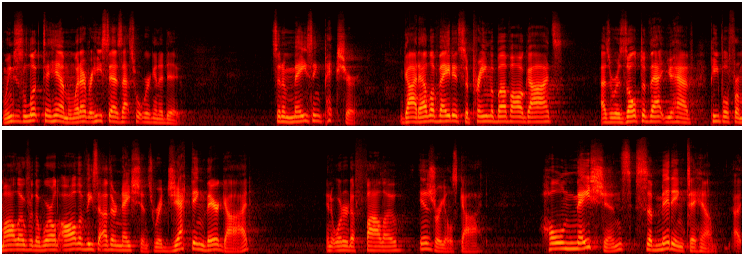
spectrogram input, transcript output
We can just look to Him, and whatever He says, that's what we're going to do. It's an amazing picture. God elevated supreme above all gods. As a result of that, you have people from all over the world, all of these other nations, rejecting their God in order to follow Israel's God. Whole nations submitting to him. I,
